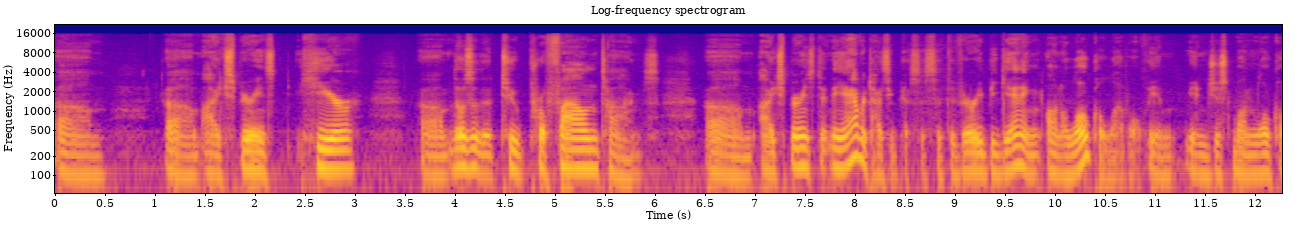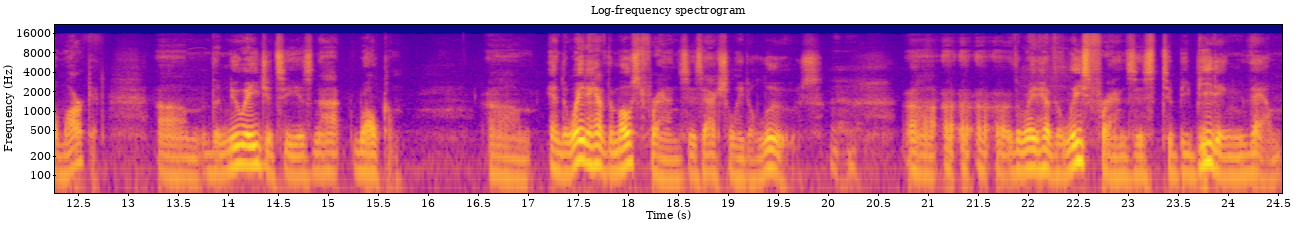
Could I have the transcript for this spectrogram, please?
Um, um, I experienced here. Um, those are the two profound times. Um, I experienced it in the advertising business at the very beginning on a local level in, in just one local market. Um, the new agency is not welcome. Um, and the way to have the most friends is actually to lose. Mm-hmm. Uh, uh, uh, uh, the way to have the least friends is to be beating them.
